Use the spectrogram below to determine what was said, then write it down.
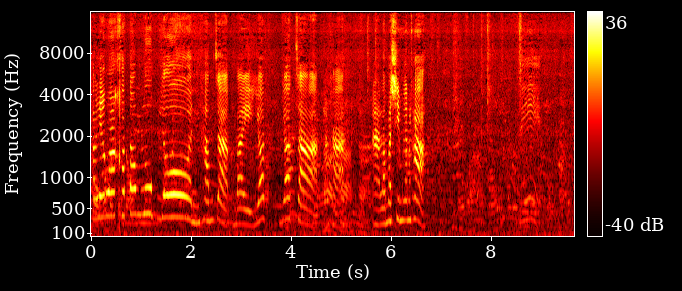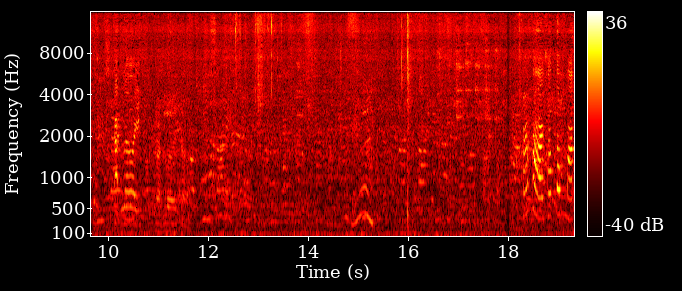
เขาเรียกว่าข้าวต้มลูกโยนทำจากใบยอดยอดจากนะคะ จ้าอะ เรามาชิมกันค่ะ นี่กัดเลย จัดเลยจ้าอืมายๆข้าวต้มมัด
